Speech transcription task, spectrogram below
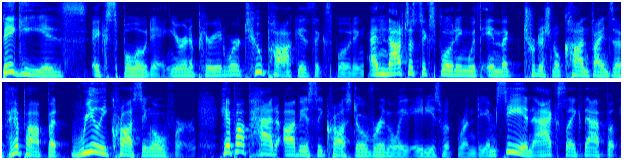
Biggie is exploding. You're in a period where Tupac is exploding, and not just exploding within the traditional confines of hip hop, but really crossing over. Hip hop had obviously crossed over in the late 80s with Run DMC and acts like that, but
